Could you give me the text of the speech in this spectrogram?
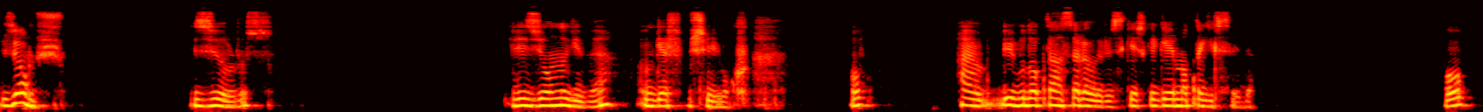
Güzel olmuş. İzliyoruz. İllüzyonlu gibi. Gerçek bir şey yok. Hop. Ha, bir blokta hasar alırız. Keşke game modda girseydi. Hop.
